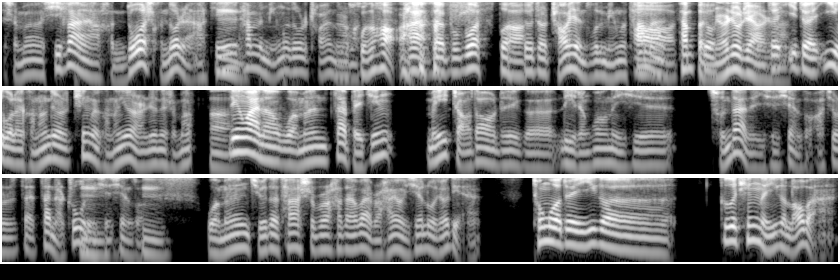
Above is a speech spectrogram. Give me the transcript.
什么稀饭啊，很多很多人啊，因为嗯他们的名字都是朝鲜族混号，哎，对，不不不啊，就就朝鲜族的名字，他们哦他们本名就这样？对一对译过来，可能就是听着可能有点就那什么。嗯，另外呢，我们在北京没找到这个李正光的一些存在的一些线索啊，就是在在哪儿住的一些线索。嗯我们觉得他是不是还在外边还有一些落脚点？通过对一个歌厅的一个老板，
